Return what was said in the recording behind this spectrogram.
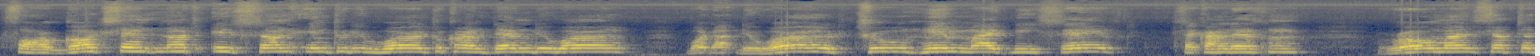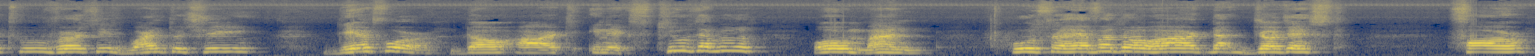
For God sent not his Son into the world to condemn the world, but that the world through him might be saved. Second lesson, Romans chapter 2, verses 1 to 3. Therefore thou art inexcusable, O man, whosoever thou art that judgest, for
